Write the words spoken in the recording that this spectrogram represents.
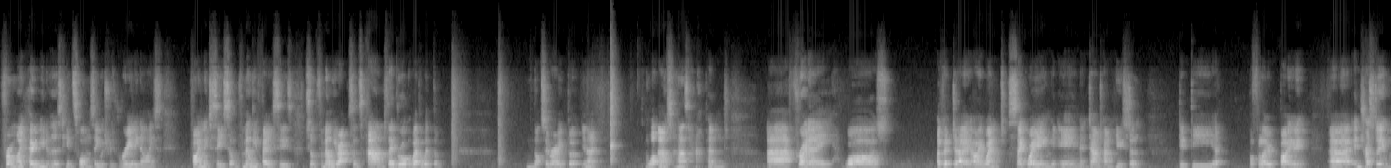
from my home university in Swansea, which was really nice. Finally to see some familiar faces, some familiar accents, and they brought the weather with them. Not so great, but you know, what else has happened? Uh, Friday was a good day. I went segwaying in downtown Houston. Did the Buffalo Bayou. Uh, interesting,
